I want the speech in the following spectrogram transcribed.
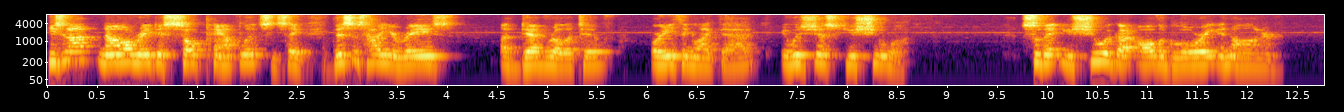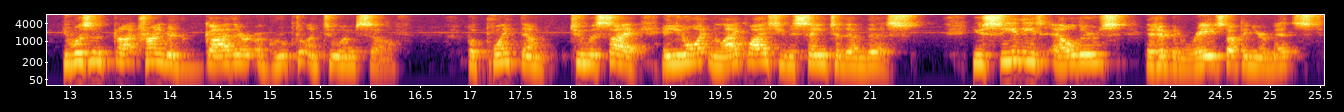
He's not now ready to sell pamphlets and say, this is how you raise a dead relative or anything like that. It was just Yeshua. So that Yeshua got all the glory and honor. He wasn't not trying to gather a group to, unto himself, but point them to Messiah. And you know what? And likewise, he was saying to them this You see these elders that have been raised up in your midst?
